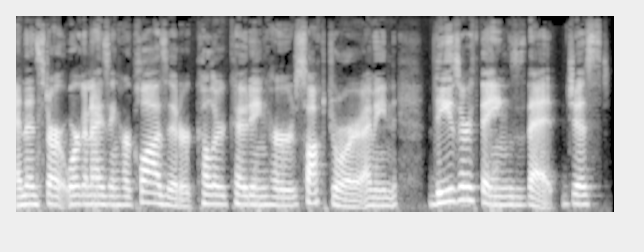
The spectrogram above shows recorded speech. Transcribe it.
and then start organizing her closet or color coding her sock drawer? I mean, these are things that just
